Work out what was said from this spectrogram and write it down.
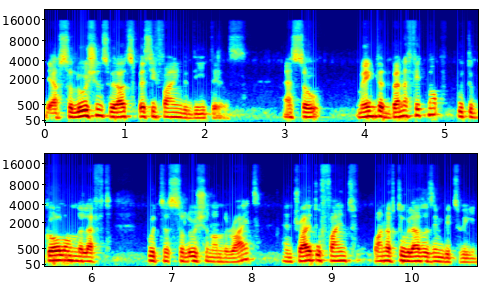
They are solutions without specifying the details. And so make that benefit map, put the goal on the left, put the solution on the right, and try to find one or two levels in between.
